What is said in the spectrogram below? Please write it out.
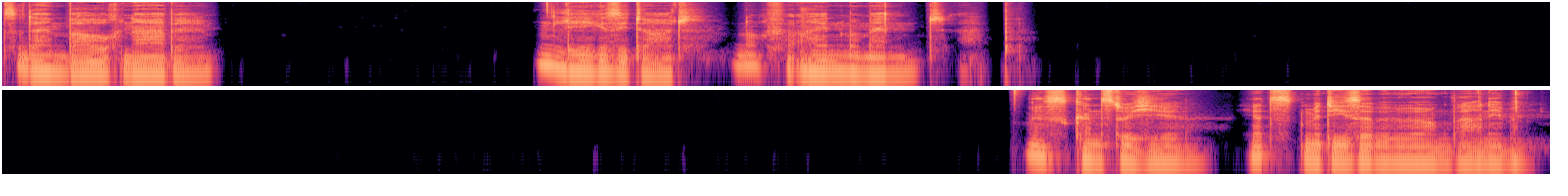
zu deinem Bauchnabel. Lege sie dort noch für einen Moment ab. Was kannst du hier jetzt mit dieser Berührung wahrnehmen?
